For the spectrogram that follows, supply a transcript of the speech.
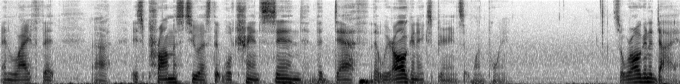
and life that uh, is promised to us that will transcend the death that we're all going to experience at one point. So we're all going to die.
